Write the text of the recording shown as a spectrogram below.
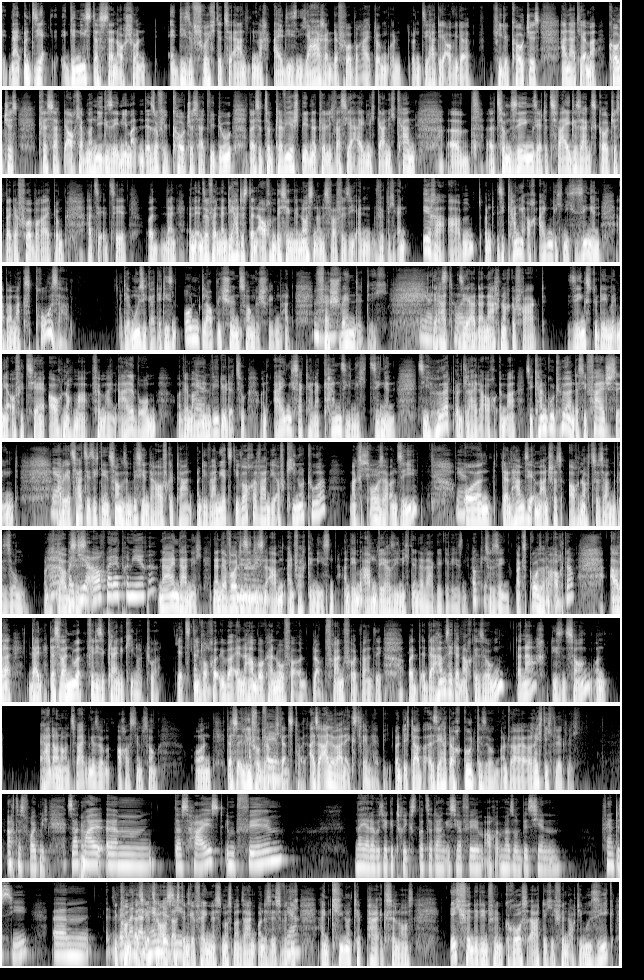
nein, und sie genießt das dann auch schon, diese Früchte zu ernten nach all diesen Jahren der Vorbereitung und, und sie hatte ja auch wieder viele Coaches. Hanna hat ja immer Coaches. Chris sagt auch, ich habe noch nie gesehen jemanden, der so viele Coaches hat wie du. Weißt du, zum Klavierspielen natürlich, was sie ja eigentlich gar nicht kann. Ähm, äh, zum Singen, sie hatte zwei Gesangscoaches bei der Vorbereitung, hat sie erzählt. Und nein, insofern, nein, die hat es dann auch ein bisschen genossen und es war für sie ein wirklich ein irrer Abend. Und sie kann ja auch eigentlich nicht singen, aber Max Prosa, der Musiker, der diesen unglaublich schönen Song geschrieben hat, mhm. Verschwende dich. Ja, der hat sie ja danach noch gefragt, singst du den mit mir offiziell auch nochmal für mein Album und wir machen ja. ein Video dazu. Und eigentlich sagt Hannah, kann sie nicht singen. Sie hört und leider auch immer, sie kann gut hören, dass sie falsch singt, ja. aber jetzt hat sie sich den Song so ein bisschen draufgetan. Und die waren jetzt die Woche, waren die auf Kinotour, Max Schön. Prosa und sie. Ja. Und dann haben sie im Anschluss auch noch zusammen gesungen. Und ich glaube, bei dir ist, auch bei der Premiere? Nein, da nicht. Nein, da wollte oh sie diesen Abend einfach genießen. An dem okay. Abend wäre sie nicht in der Lage gewesen okay. zu singen. Max Prosa okay. war auch da, aber nein, das war nur für diese kleine Kinotour. Jetzt die Woche über in Hamburg, Hannover und glaube Frankfurt waren sie. Und da haben sie dann auch gesungen danach diesen Song und er hat auch noch einen zweiten gesungen, auch aus dem Song. Und das lief, glaube ich, ganz toll. Also alle waren extrem happy. Und ich glaube, sie hat auch gut gesungen und war richtig glücklich. Ach, das freut mich. Sag ja. mal, ähm, das heißt, im Film, naja, da wird ja getrickst. Gott sei Dank ist ja Film auch immer so ein bisschen Fantasy. Ähm, Sie kommt also jetzt Hände raus sieht, aus dem Gefängnis, muss man sagen. Und es ist wirklich ja? ein Kinotipp par excellence. Ich finde den Film großartig. Ich finde auch die Musik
